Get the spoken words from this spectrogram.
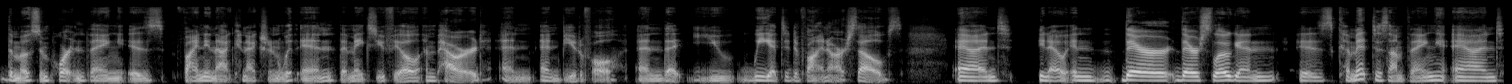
the most important thing is finding that connection within that makes you feel empowered and, and beautiful, and that you we get to define ourselves. And you know, and their their slogan is commit to something and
